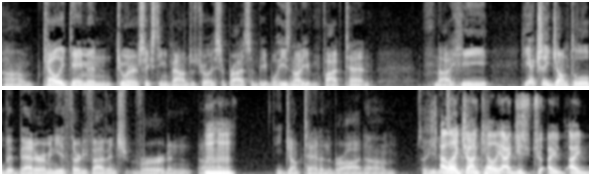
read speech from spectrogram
Um, Kelly came in 216 pounds, which really surprised some people. He's not even 5'10. Uh, he he actually jumped a little bit better. I mean, he had 35 inch vert and uh, mm-hmm. he jumped 10 in the broad. Um, so he. I like John. Kelly. I just I I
